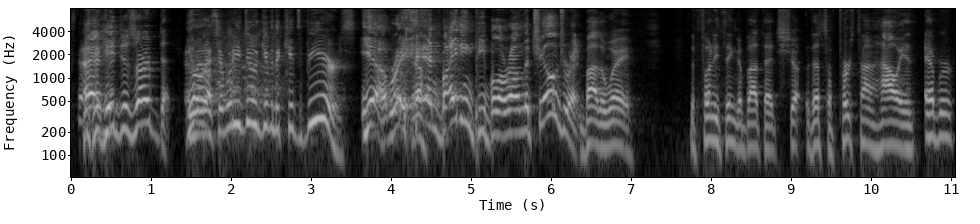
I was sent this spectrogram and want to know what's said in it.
hey, he deserved it. And then I said, "What are you doing, giving the kids beers?" Yeah, right. And biting people around the children. By the way, the funny thing about that show, that's the first time Howie has ever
